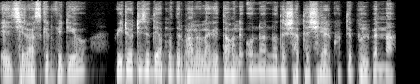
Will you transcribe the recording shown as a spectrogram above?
এই ছিল আজকের ভিডিও। ভিডিওটি যদি আপনাদের ভালো লাগে তাহলে অন্যান্যদের সাথে শেয়ার করতে ভুলবেন না।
